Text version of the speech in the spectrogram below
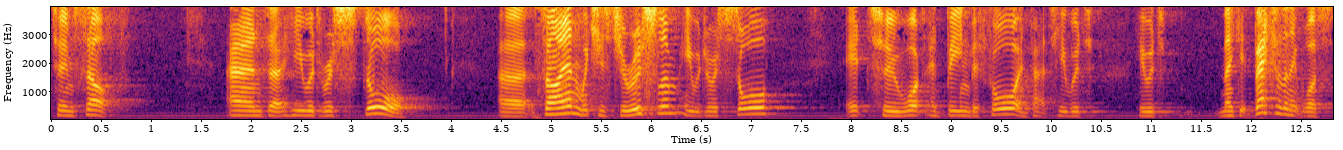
to himself. And uh, he would restore uh, Zion, which is Jerusalem. He would restore it to what had been before. In fact, he would, he would make it better than it was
